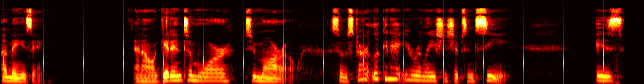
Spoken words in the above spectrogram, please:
Amazing. And I'll get into more tomorrow. So start looking at your relationships and see is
